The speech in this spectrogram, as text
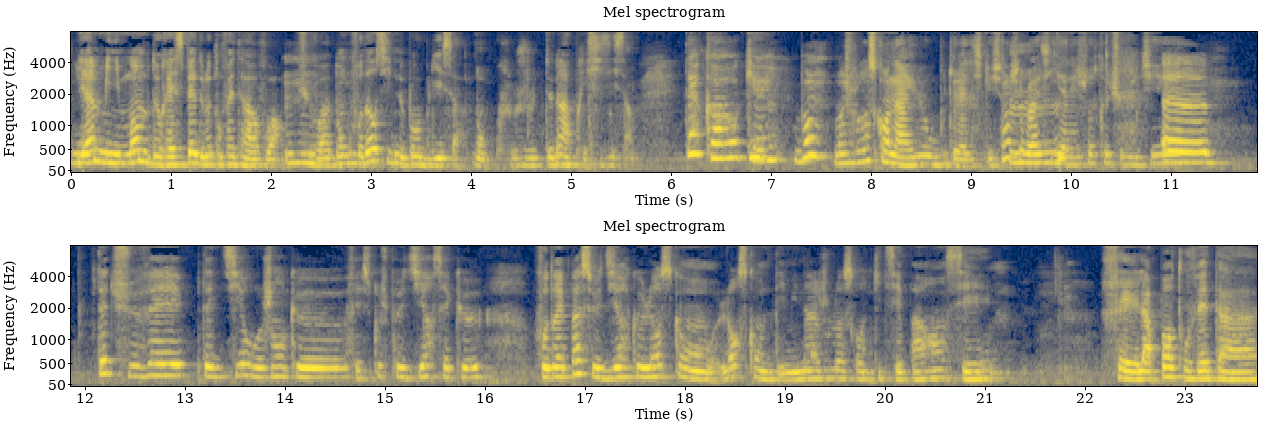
il y a un minimum de respect de l'autre en fait à avoir tu Mhm. vois donc il faudrait aussi ne pas oublier ça donc je tenais à préciser ça D'accord, ok. Mhm. Bon, moi je pense qu'on arrive au bout de la discussion. Je sais pas Mhm. s'il y a des choses que tu veux dire. Euh, peut-être je vais peut-être dire aux gens que enfin, ce que je peux dire c'est que faudrait pas se dire que lorsqu'on lorsqu'on déménage ou lorsqu'on quitte ses parents c'est c'est la porte ouverte à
